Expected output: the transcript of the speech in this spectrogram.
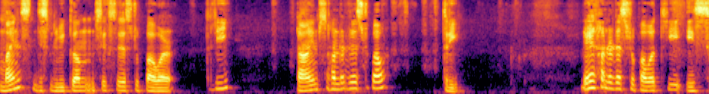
minus this will become 6 raised to power 3 times 100 raised to power? 3 Here 100 raised to power 3 is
